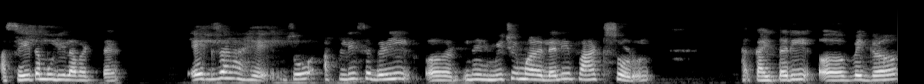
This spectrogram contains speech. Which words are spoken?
असंही त्या मुलीला वाटतंय. एक जण आहे जो आपली सगळी नेहमीची मळलेली वाट सोडून काहीतरी वेगळं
